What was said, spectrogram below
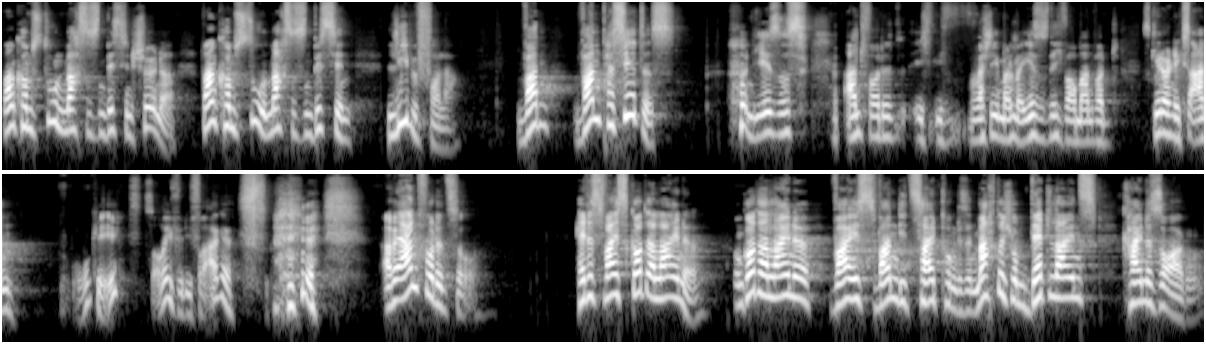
Wann kommst du und machst es ein bisschen schöner? Wann kommst du und machst es ein bisschen liebevoller? Wann, wann passiert es? Und Jesus antwortet, ich, ich verstehe manchmal Jesus nicht, warum antwortet, es geht euch nichts an. Okay, sorry für die Frage. Aber er antwortet so. Hey, das weiß Gott alleine. Und Gott alleine weiß, wann die Zeitpunkte sind. Macht euch um Deadlines keine Sorgen.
